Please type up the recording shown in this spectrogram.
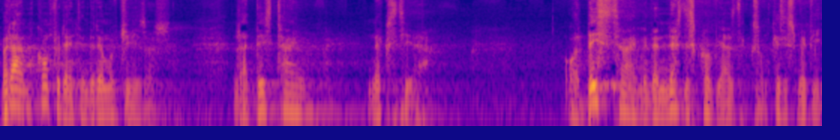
But I'm confident in the name of Jesus that this time next year, or this time in the next discovery, as some cases may be,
